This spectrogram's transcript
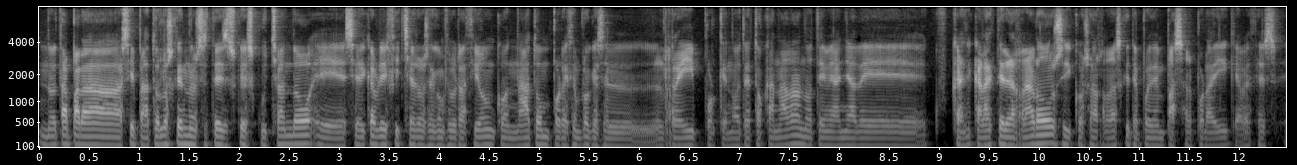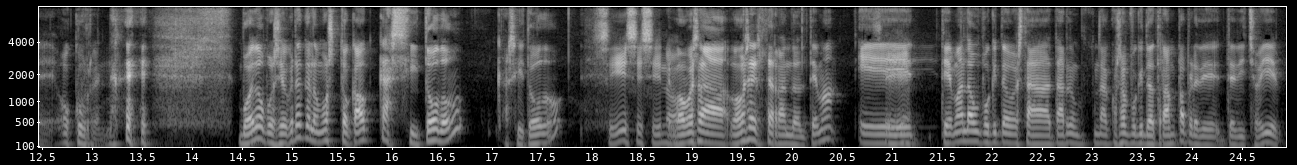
Nota para, sí, para todos los que nos estéis escuchando, eh, si hay que abrir ficheros de configuración con Atom, por ejemplo, que es el, el rey porque no te toca nada, no te añade ca- caracteres raros y cosas raras que te pueden pasar por ahí que a veces eh, ocurren. bueno, pues yo creo que lo hemos tocado casi todo, casi todo. Sí, sí, sí, no. Vamos, a, vamos a ir cerrando el tema. Eh, Sí. Te he mandado un poquito esta tarde una cosa un poquito trampa, pero te, te he dicho, oye,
